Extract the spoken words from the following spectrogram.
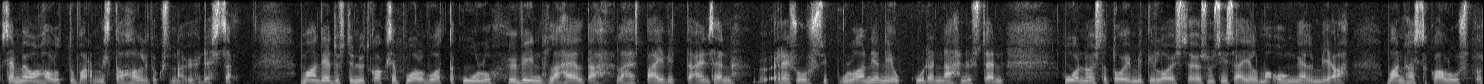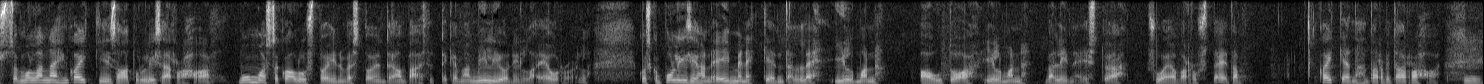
sen me on haluttu varmistaa hallituksena yhdessä. Mä oon tietysti nyt kaksi ja puoli vuotta kuullut hyvin läheltä, lähes päivittäin sen resurssipulan ja niukkuuden, nähnyt sen huonoissa toimitiloissa, jos on sisäilmaongelmia, vanhassa kalustossa. Me ollaan näihin kaikkiin saatu lisärahaa. Muun muassa kalustoinvestointeja on päästy tekemään miljoonilla euroilla, koska poliisihan ei mene kentälle ilman autoa, ilman välineistöä, suojavarusteita. Kaikkeen tähän tarvitaan rahaa. Mm.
